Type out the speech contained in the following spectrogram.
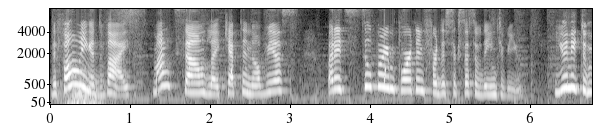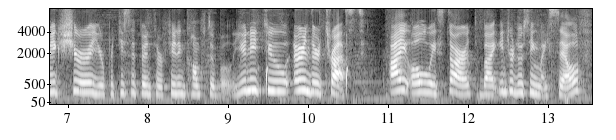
The following advice might sound like Captain Obvious, but it's super important for the success of the interview. You need to make sure your participants are feeling comfortable. You need to earn their trust. I always start by introducing myself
